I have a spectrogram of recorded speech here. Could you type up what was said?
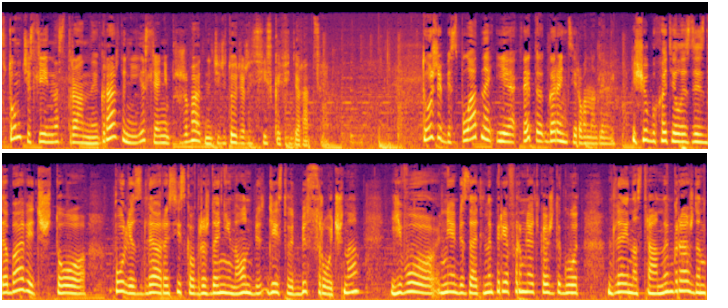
в том числе иностранные граждане, если они проживают на территории Российской Федерации тоже бесплатно, и это гарантировано для них. Еще бы хотелось здесь добавить, что полис для российского гражданина, он действует бессрочно, его не обязательно переоформлять каждый год. Для иностранных граждан,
